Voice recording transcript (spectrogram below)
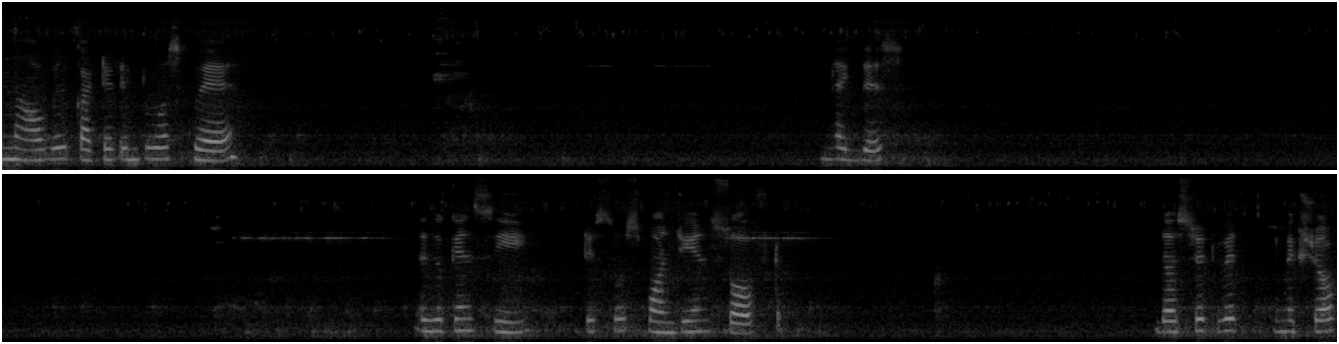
Now we'll cut it into a square. Like this. As you can see, it is so spongy and soft. Dust it with mixture of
